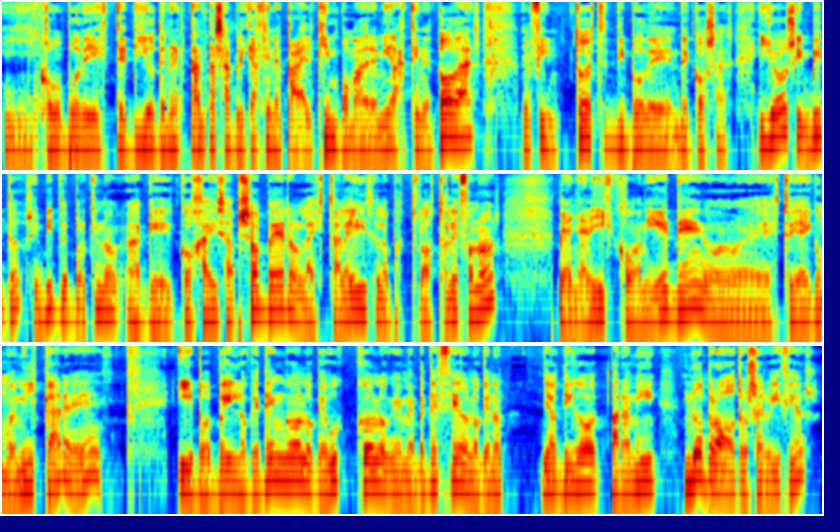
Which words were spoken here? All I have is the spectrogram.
y cómo puede este tío tener tantas aplicaciones para el tiempo, madre mía, las tiene todas, en fin, todo este tipo de, cosas. Y yo os invito, os invito, ¿por qué no?, a que cojáis AppShopper, os la instaléis en los, teléfonos, me añadís como amiguete, eh, estoy ahí como Emilcar, ¿eh? Y pues veis lo que tengo, lo que busco, lo que me apetece o lo que no. Ya os digo, para mí no he probado otros servicios,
